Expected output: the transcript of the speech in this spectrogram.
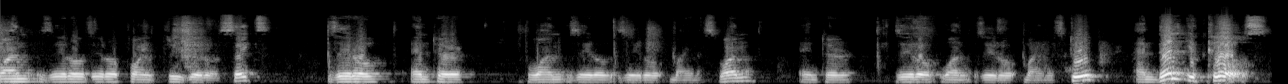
1, 0, 0 0.306, 0, enter 1, 0, 0, minus 1, enter 0, 1, 0, minus 2, and then you close.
